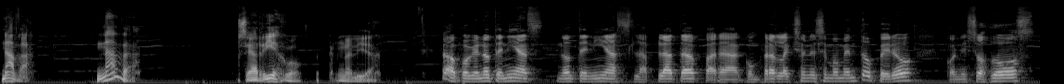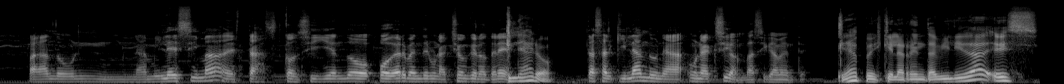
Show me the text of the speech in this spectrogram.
nada. Nada. O sea, riesgo, en realidad. Claro, porque no tenías, no tenías la plata para comprar la acción en ese momento, pero con esos dos, pagando un- una milésima, estás consiguiendo poder vender una acción que no tenés. Claro, Estás alquilando una, una acción, básicamente. Claro, pero es que la rentabilidad es,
